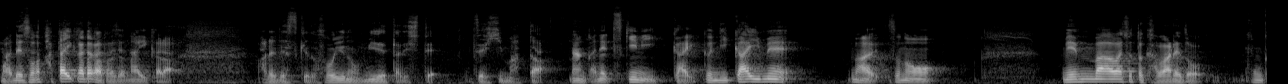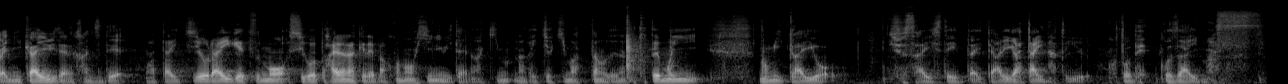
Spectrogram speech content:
まあ、でその硬い方々じゃないからあれですけどそういうのを見れたりして是非またなんかね月に1回2回目まあそのメンバーはちょっと変われど今回2回みたいな感じでまた一応来月も仕事入らなければこの日にみたいなのはなんか一応決まったのでなんかとてもいい飲み会を主催していただいてありがたいなということでございます。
